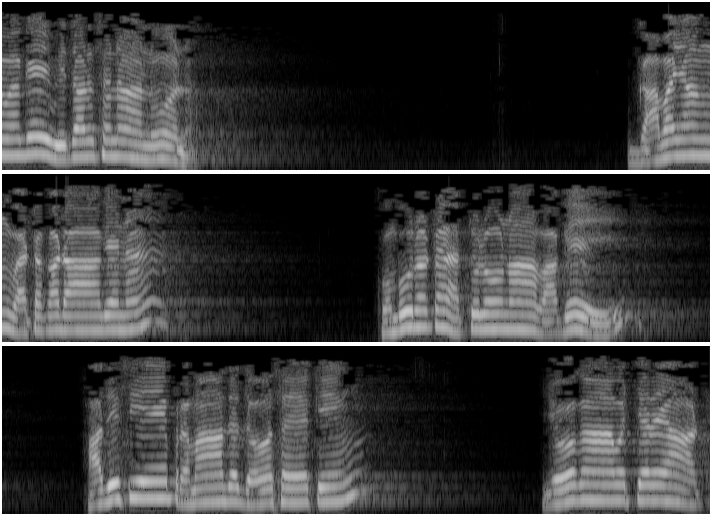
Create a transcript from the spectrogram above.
වගේ විදර්ශනා නුවණ ගවයන් වට කඩාගෙන කුඹුරට ඇතුළු වුණා වගේ හදිසියේ ප්‍රමාද දෝෂයකින් යෝගාවචරයාට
